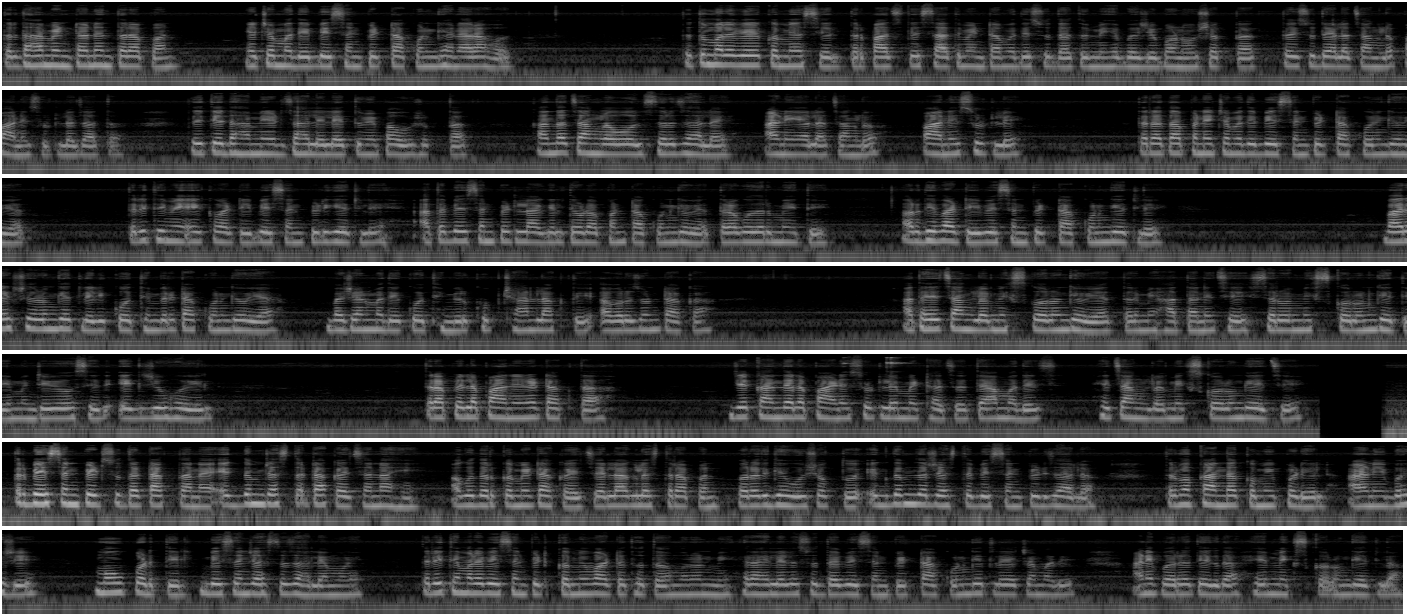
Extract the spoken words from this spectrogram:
तर दहा मिनटानंतर आपण याच्यामध्ये बेसनपीठ टाकून घेणार आहोत. तर तुम्हाला वेळ कमी असेल तर पाच ते सात मिनटामध्ये सुद्धा तुम्ही हे भजे बनवू शकतात तरीसुद्धा याला चांगलं पाणी सुटलं जातं. तर इथे दहा मिनिट झालेले आहेत तुम्ही पाहू शकतात. कांदा चांगला ओलसर झाला आहे आणि याला चांगलं पाणी सुटले. तर आता आपण याच्यामध्ये बेसनपीठ टाकून घेऊयात. तर इथे मी एक वाटी बेसनपीठ घेतले. आता बेसनपीठ लागेल तेवढं आपण टाकून घेऊयात. तर अगोदर मी इथे अर्धी वाटी बेसनपीठ टाकून घेतले. बारीक चिरून घेतलेली कोथिंबीर टाकून घेऊया. भज्यांमध्ये कोथिंबीर खूप छान लागते. आवर्जून टाका. आता हे चांगलं मिक्स करून घेऊयात. तर मी हातानेच हे सर्व मिक्स करून घेते. म्हणजे व्यवस्थित एकजीव होईल. तर आपल्याला पाणी न टाकता जे कांद्याला पाणी सुटले मिठाचं त्यामध्येच हे चांगलं मिक्स करून घ्यायचे. तर बेसन पीठसुद्धा टाकताना एकदम जास्त टाकायचं नाही. अगोदर कमी टाकायचं. लागलंच तर आपण परत घेऊ शकतो. एकदम जर जास्त बेसन पीठ झालं तर मग कांदा कमी पडेल आणि भजे मऊ पडतील बेसन जास्त झाल्यामुळे. तर इथे मला बेसन पीठ कमी वाटत होतं म्हणून मी राहिलेलंसुद्धा बेसन पीठ टाकून घेतलं याच्यामध्ये आणि परत एकदा हे मिक्स करून घेतलं.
